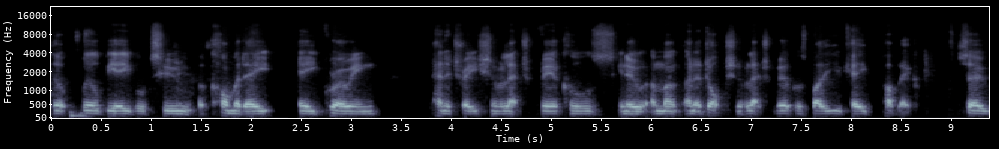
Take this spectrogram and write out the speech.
that will be able to accommodate a growing penetration of electric vehicles, you know, among an adoption of electric vehicles by the UK public. So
